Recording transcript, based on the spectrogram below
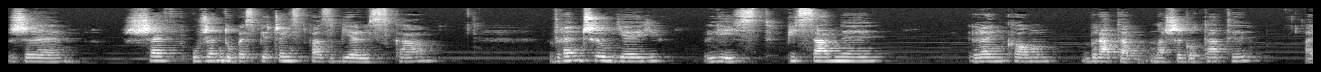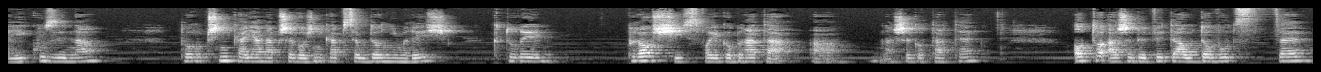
że szef Urzędu Bezpieczeństwa z Bielska wręczył jej list pisany ręką brata naszego taty, a jej kuzyna, porucznika Jana Przewoźnika pseudonim Ryś, który prosi swojego brata, a naszego tatę, o to, ażeby wydał dowódcę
